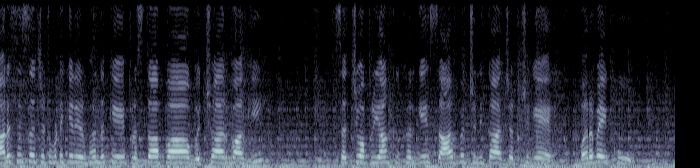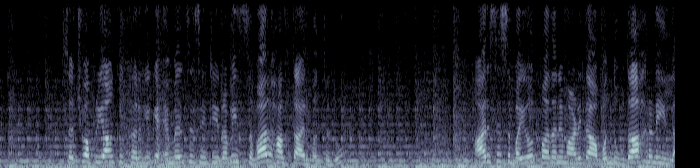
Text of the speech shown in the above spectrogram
ಆರ್ಎಸ್ಎಸ್ ಚಟುವಟಿಕೆ ನಿರ್ಬಂಧಕ್ಕೆ ಪ್ರಸ್ತಾಪ ವಿಚಾರವಾಗಿ ಸಚಿವ ಪ್ರಿಯಾಂಕ್ ಖರ್ಗೆ ಸಾರ್ವಜನಿಕ ಚರ್ಚೆಗೆ ಬರಬೇಕು. ಸಚಿವ ಪ್ರಿಯಾಂಕ್ ಖರ್ಗೆಗೆ ಎಂಎಲ್ಸಿ ಸಿಟಿ ರವಿ ಸವಾಲ್ ಹಾಕ್ತಾ ಇರುವಂಥದ್ದು. ಆರ್ಎಸ್ಎಸ್ ಭಯೋತ್ಪಾದನೆ ಮಾಡಿದ ಒಂದು ಉದಾಹರಣೆ ಇಲ್ಲ.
